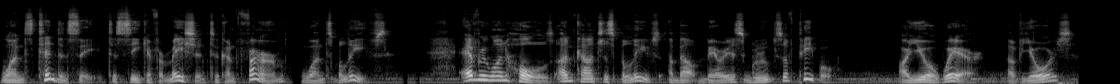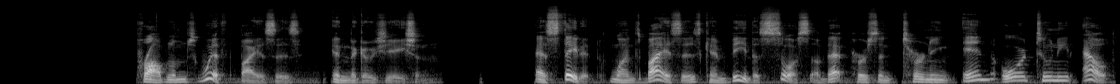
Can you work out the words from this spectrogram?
one's tendency to seek information to confirm one's beliefs. Everyone holds unconscious beliefs about various groups of people. Are you aware of yours? Problems with biases in negotiation. As stated, one's biases can be the source of that person turning in or tuning out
